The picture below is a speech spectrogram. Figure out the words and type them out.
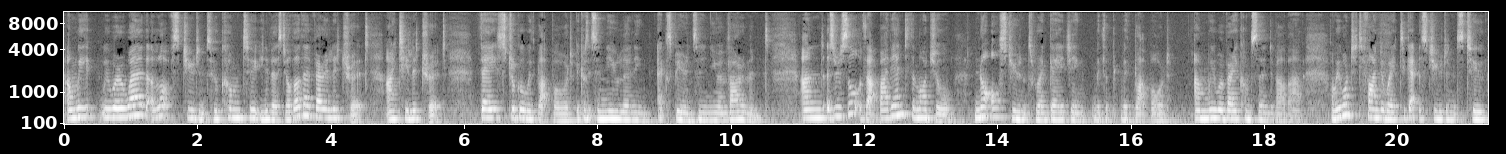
And we, we were aware that a lot of students who come to university, although they're very literate, IT literate, they struggle with Blackboard because it's a new learning experience in a new environment. And as a result of that, by the end of the module, not all students were engaging with, the, with Blackboard. And we were very concerned about that. And we wanted to find a way to get the students to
